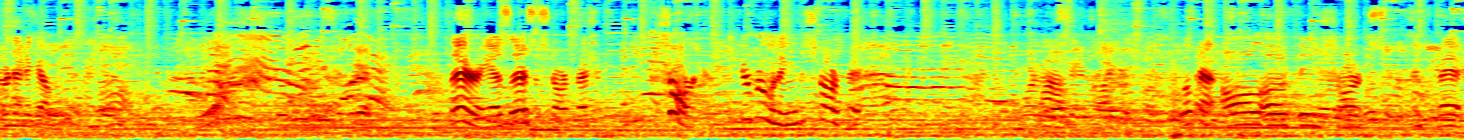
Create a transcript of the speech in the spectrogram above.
Where did it go? There he is. There's the starfish. Shark, you're ruining the starfish. Wow. Look at all of these sharks and fish.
